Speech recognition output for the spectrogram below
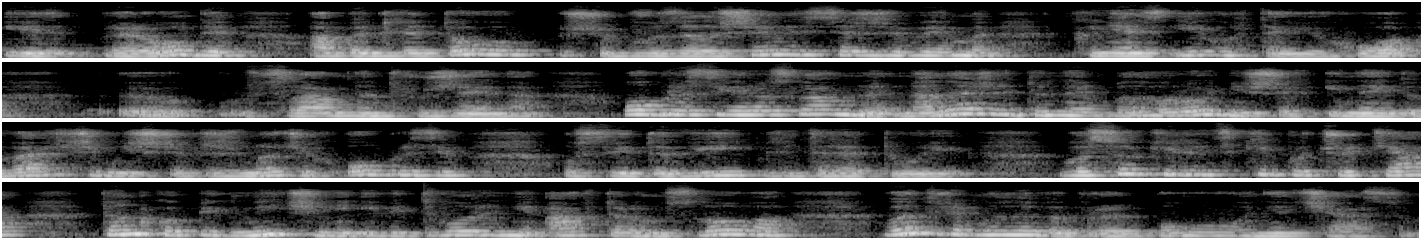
і природи, аби для того, щоб залишилися живими князь Ігор та його славна дружина. Образ Ярославни належить до найблагородніших і найдовершеніших жіночих образів у світовій літературі. Високі людські почуття, тонко підмічені і відтворені автором слова, витримали випробовування часом.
